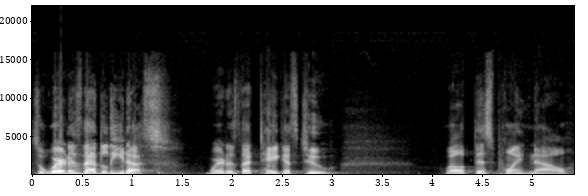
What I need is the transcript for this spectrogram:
So, where does that lead us? Where does that take us to? Well, at this point now,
